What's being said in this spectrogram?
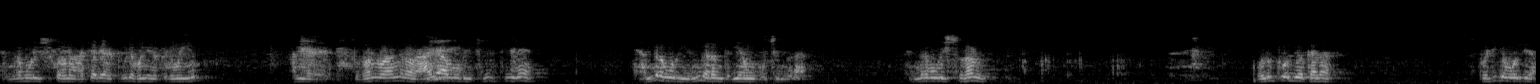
சந்திரமூலீஸ்வரன் ஆச்சாரியால் பூஜை பண்ணின பெருமையும் அந்த சுபன் வாங்குற ராஜாவுடைய கீர்த்தியில சந்திரமூலி இருந்த இடம் தெரியாம போச்சுங்கிறார் சந்திரமூலீஸ்வரன் ஒழுப்பொல்லிய கலர் ஸ்பட்டிக மூலியா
